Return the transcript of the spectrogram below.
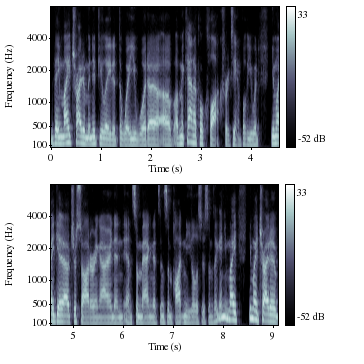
they might try to manipulate it the way you would a, a, a, mechanical clock, for example. You would you might get out your soldering iron and, and some magnets and some hot needles or something, and you might you might try to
